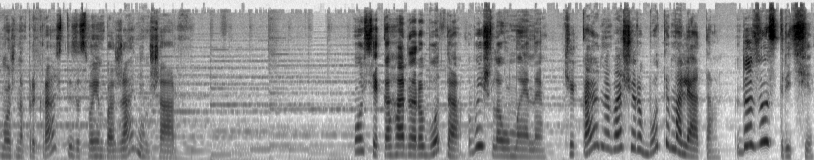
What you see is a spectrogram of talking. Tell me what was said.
можна прикрасти за своїм бажанням шарф. Ось яка гарна робота вийшла у мене. Чекаю на ваші роботи, малята. До зустрічі!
